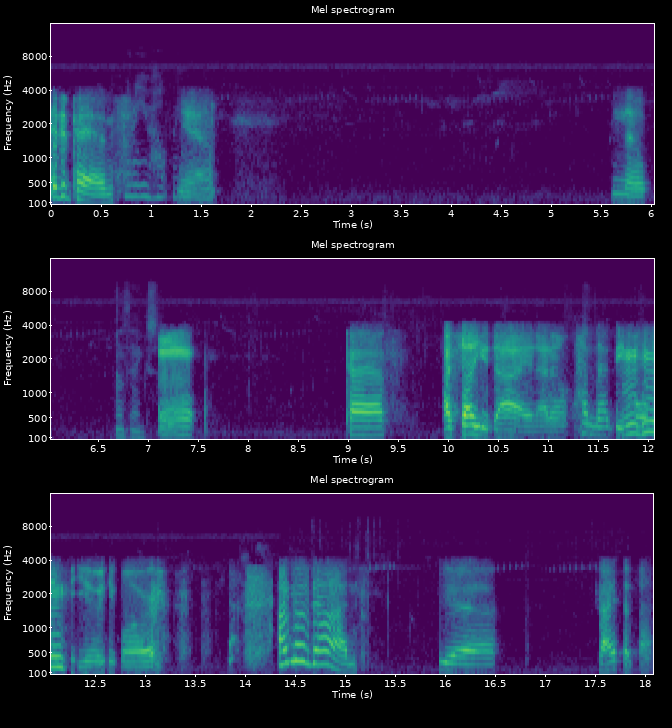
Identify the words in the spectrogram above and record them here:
it depends. Why don't you help me? Yeah. No. No thanks. Eh. Pass. I saw you die, and I don't. I'm not beholden Mhm. to you anymore. I've moved on. yeah. Try it sometime.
